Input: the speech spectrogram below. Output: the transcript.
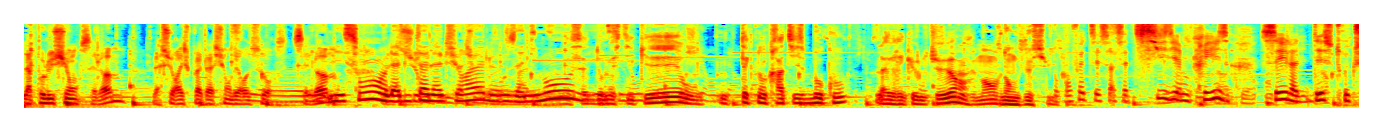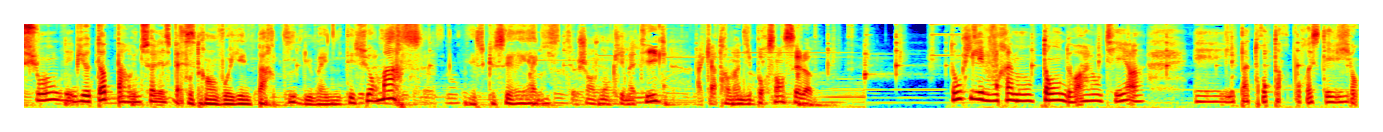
La pollution, c'est l'homme. La surexploitation des ressources, c'est l'homme. Laissons euh, l'habitat naturel aux animaux. On essaie de les- domestiquer, on, technocratise beaucoup l'agriculture. Je mange donc je suis. Donc en fait, c'est ça, cette sixième crise, c'est la destruction des biotopes par une seule Il espèce. faudra envoyer une partie de l'humanité sur Mars. Est-ce que c'est réaliste? Le changement climatique, à 90%, c'est l'homme. Donc il est vraiment temps de ralentir et il n'est pas trop tard pour rester vivant.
